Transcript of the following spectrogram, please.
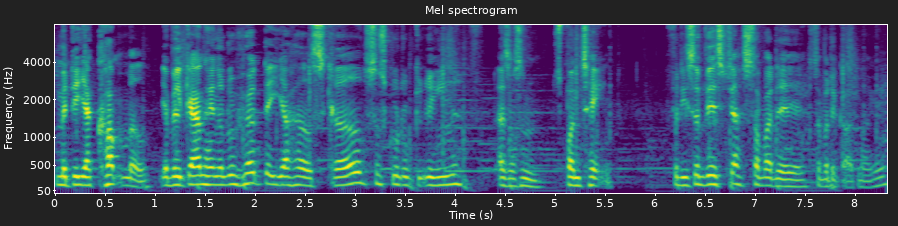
med det, jeg kom med. Jeg vil gerne have, når du hørte det, jeg havde skrevet, så skulle du grine, altså sådan spontant. Fordi så vidste jeg, så var det, så var det godt nok, ikke?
